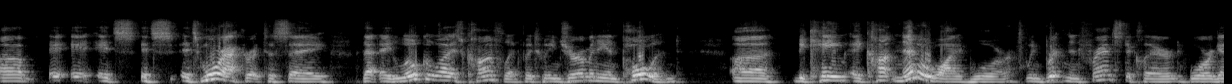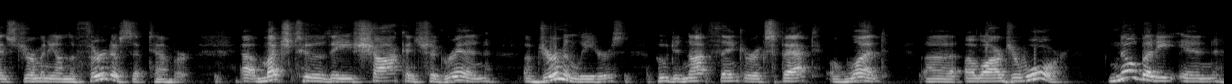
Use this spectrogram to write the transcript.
Um, it, it, it's it's it's more accurate to say that a localized conflict between Germany and Poland uh, became a continental wide war when Britain and France declared war against Germany on the 3rd of September, uh, much to the shock and chagrin of German leaders who did not think or expect or want uh, a larger war. Nobody in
